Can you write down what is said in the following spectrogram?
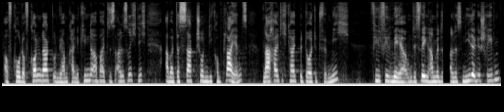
auf Code of Conduct und wir haben keine Kinderarbeit, das ist alles richtig. Aber das sagt schon die Compliance. Nachhaltigkeit bedeutet für mich viel, viel mehr. Und deswegen haben wir das alles niedergeschrieben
